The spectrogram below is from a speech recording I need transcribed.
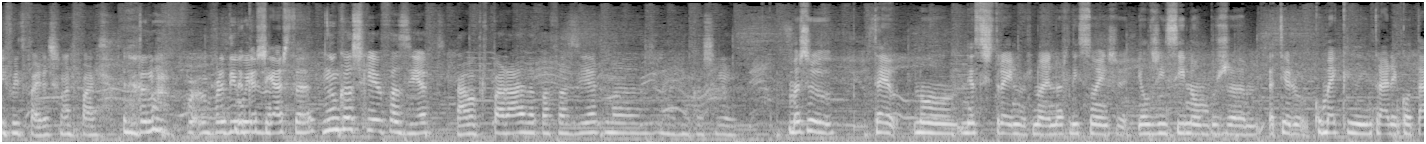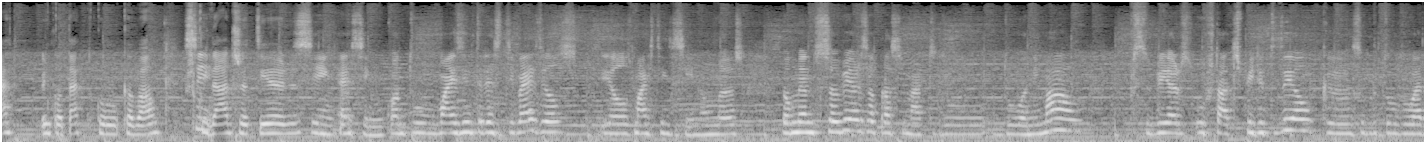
e fui de férias com meus pais. Então não perdi nunca chegaste a... Nunca cheguei a fazer, estava preparada para fazer, mas, mas nunca cheguei. Mas até no, nesses treinos, não é? nas lições, eles ensinam-vos a, a, ter como é que entrar em contato, em contato com o cavalo, os Sim. cuidados a ter. Sim, é assim, quanto mais interesse tiveres, eles, eles mais te ensinam, mas pelo menos saberes aproximar-te do, do animal, perceberes o estado de espírito dele, que sobretudo é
